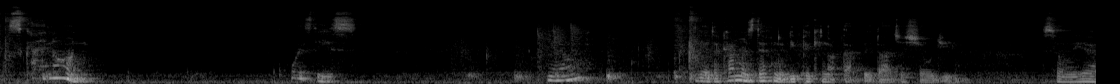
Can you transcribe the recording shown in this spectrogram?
What's going on? What is this? You know? Yeah, the camera is definitely picking up that bit that I just showed you. So yeah.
